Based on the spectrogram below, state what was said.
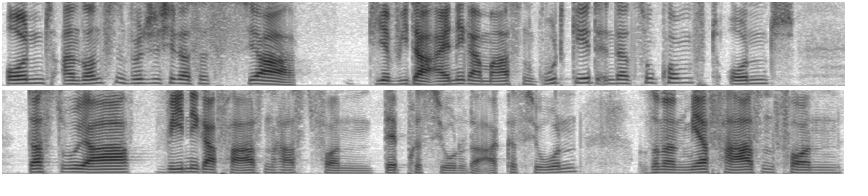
Und ansonsten wünsche ich dir, dass es ja dir wieder einigermaßen gut geht in der Zukunft und dass du ja weniger Phasen hast von Depression oder Aggression, sondern mehr Phasen von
